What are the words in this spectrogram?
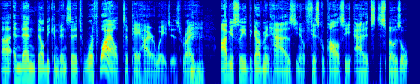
Uh, and then they'll be convinced that it's worthwhile to pay higher wages, right? Mhm. Obviously, the government has, you know, fiscal policy at its disposal,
